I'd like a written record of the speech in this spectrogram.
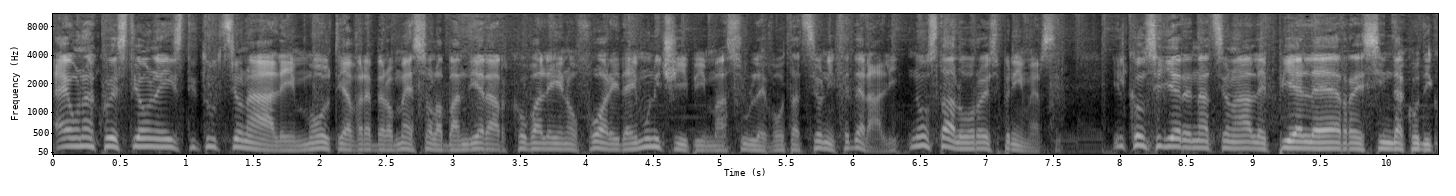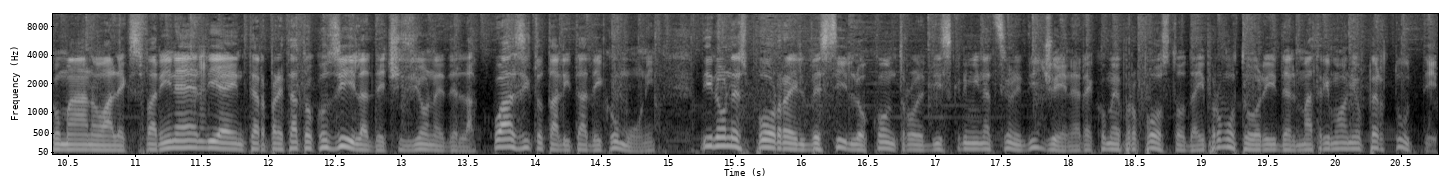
È una questione istituzionale, molti avrebbero messo la bandiera arcobaleno fuori dai municipi, ma sulle votazioni federali non sta a loro esprimersi. Il consigliere nazionale PLR e sindaco di Comano Alex Farinelli ha interpretato così la decisione della quasi totalità dei comuni di non esporre il vessillo contro le discriminazioni di genere come proposto dai promotori del matrimonio per tutti,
